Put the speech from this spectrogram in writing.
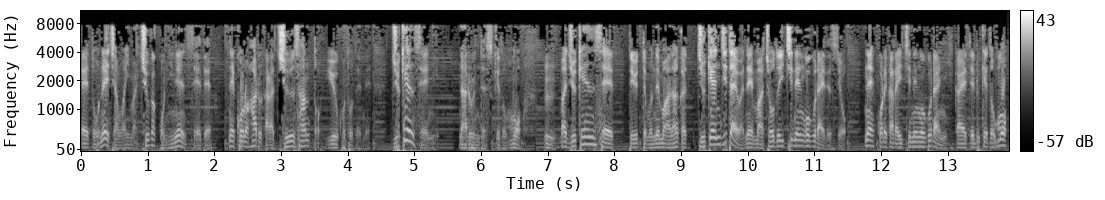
えっ、ー、と、お姉ちゃんは今中学校2年生で、ね、この春から中3ということでね、受験生になるんですけども、うん、まあ受験生って言ってもね、まあなんか受験自体はね、まあちょうど1年後ぐらいですよ。ね、これから1年後ぐらいに控えてるけども、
